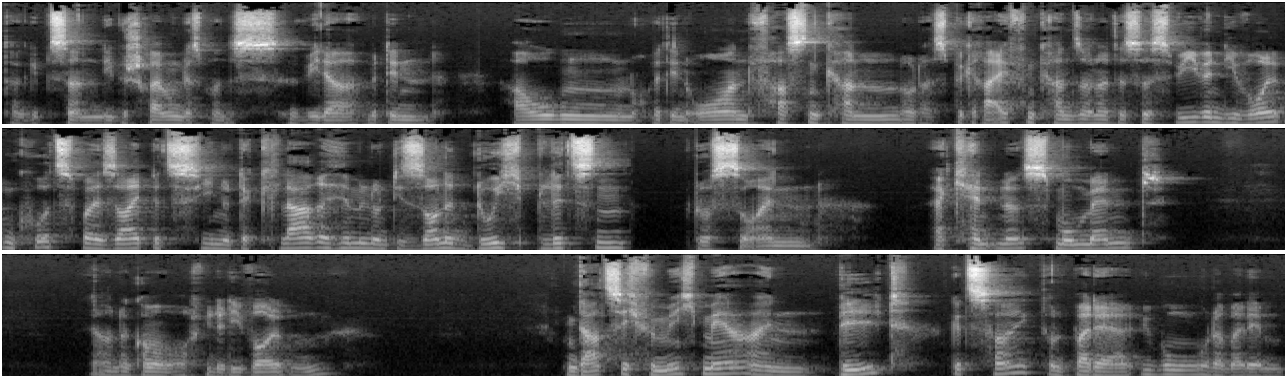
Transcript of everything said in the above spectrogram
da gibt's dann die Beschreibung, dass man es weder mit den Augen noch mit den Ohren fassen kann oder es begreifen kann, sondern es ist wie wenn die Wolken kurz beiseite ziehen und der klare Himmel und die Sonne durchblitzen. Du hast so einen Erkenntnismoment. Ja, und dann kommen aber auch wieder die Wolken. Und da hat sich für mich mehr ein Bild gezeigt und bei der Übung oder bei dem,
